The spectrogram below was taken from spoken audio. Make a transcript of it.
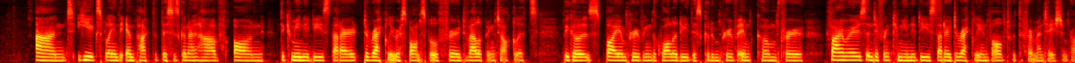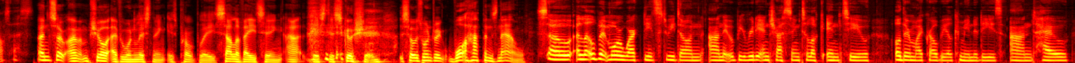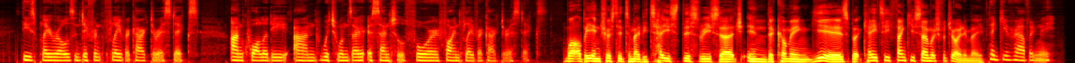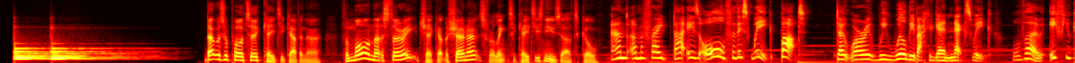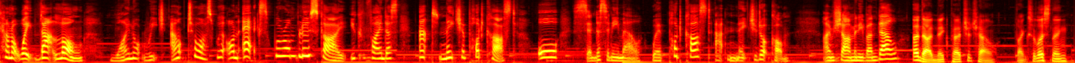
and he explained the impact that this is going to have on the communities that are directly responsible for developing chocolates. Because by improving the quality, this could improve income for farmers and different communities that are directly involved with the fermentation process. And so I'm sure everyone listening is probably salivating at this discussion. so I was wondering, what happens now? So, a little bit more work needs to be done, and it would be really interesting to look into other microbial communities and how these play roles in different flavour characteristics and quality, and which ones are essential for fine flavour characteristics. Well, I'll be interested to maybe taste this research in the coming years. But Katie, thank you so much for joining me. Thank you for having me. That was reporter Katie Kavanagh. For more on that story, check out the show notes for a link to Katie's news article. And I'm afraid that is all for this week. But don't worry, we will be back again next week. Although, if you cannot wait that long, why not reach out to us? We're on X, we're on Blue Sky. You can find us at Nature Podcast or send us an email. We're podcast at nature.com. I'm Shamini Bundell. And I'm Nick Petrić Howe. Thanks for listening.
